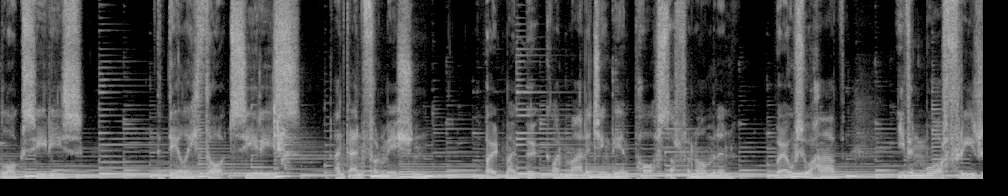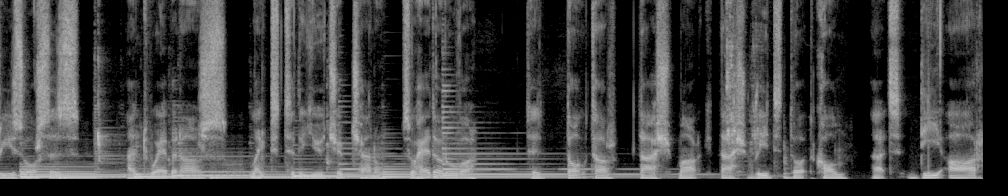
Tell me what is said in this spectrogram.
blog series, the daily thought series, and information about my book on managing the imposter phenomenon. We also have even more free resources and webinars linked to the YouTube channel. So head on over to dr-marc-reid.com that's dr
